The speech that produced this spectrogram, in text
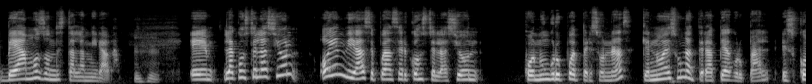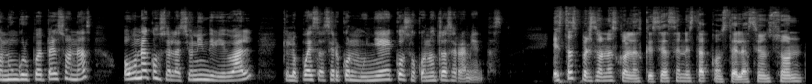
veamos dónde está la mirada. Eh, la constelación, hoy en día se puede hacer constelación con un grupo de personas, que no es una terapia grupal, es con un grupo de personas, o una constelación individual, que lo puedes hacer con muñecos o con otras herramientas. Estas personas con las que se hacen esta constelación son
